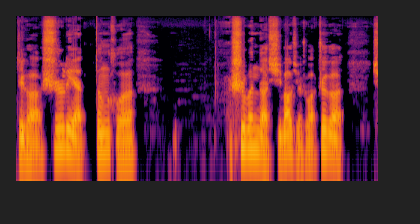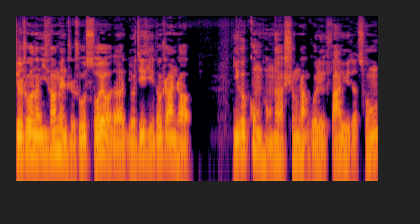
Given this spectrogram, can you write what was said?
这个施列登和施温的细胞学说。这个学说呢，一方面指出所有的有机体都是按照一个共同的生长规律发育的，从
